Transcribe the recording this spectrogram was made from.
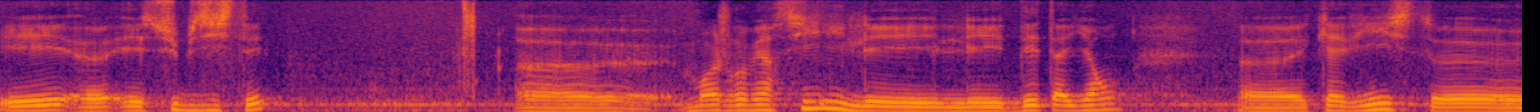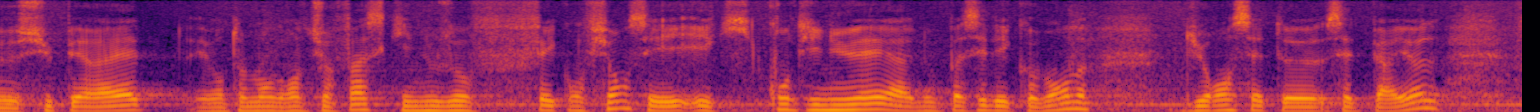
et, subsister. moi, je remercie les, les détaillants, cavistes, supérettes, éventuellement grande surface, qui nous ont fait confiance et, qui continuaient à nous passer des commandes durant cette, cette période. Il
